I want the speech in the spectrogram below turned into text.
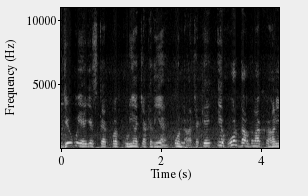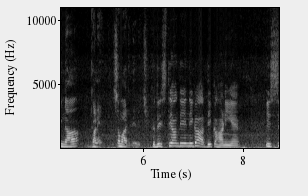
ਜੇ ਕੋਈ ਇਹੋ ਜਿਹੇ ਸਟੈਪ ਕੁੜੀਆਂ ਚੱਕਦੀਆਂ ਉਹ ਨਾ ਚੱਕੇ। ਇਹ ਹੋਰ ਦਰਦਨਾਕ ਕਹਾਣੀ ਨਾ ਬਣੇ ਸਮਾਜ ਦੇ ਵਿੱਚ। ਰਿਸ਼ਤਿਆਂ ਦੇ ਨਿਗਾਰ ਦੀ ਕਹਾਣੀ ਹੈ। ਇਸ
